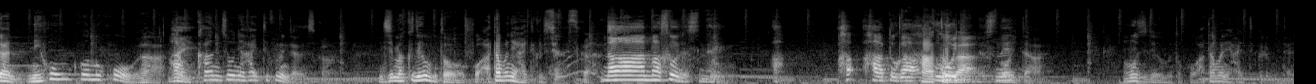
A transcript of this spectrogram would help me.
だから日本語の方が感情に入ってくるんじゃないですか、字幕で読むとこう頭に入ってくるじゃないですか、なあまあそうですね、うん。あはハートハが動いたんですね。文字で読むとこう頭に入ってくるみたい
